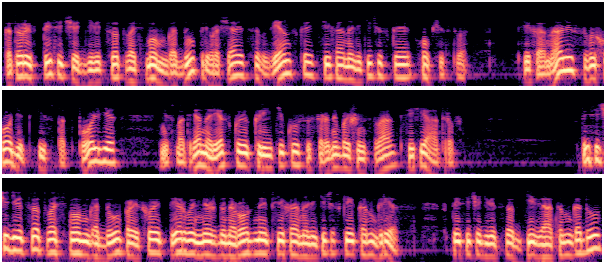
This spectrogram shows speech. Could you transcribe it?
который в 1908 году превращается в Венское психоаналитическое общество. Психоанализ выходит из подполья, несмотря на резкую критику со стороны большинства психиатров. 1908 году происходит первый международный психоаналитический конгресс. В 1909 году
